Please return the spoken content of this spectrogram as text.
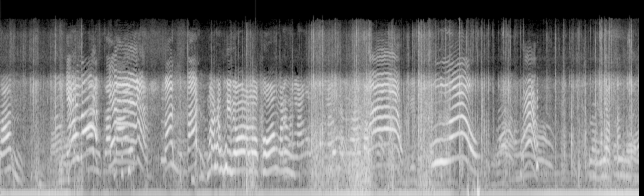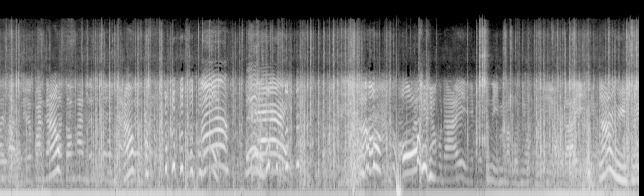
กัน โค้งมาทางหลังว้าวว้าวว้าวอะไรอยากเอาตันเดี๋ยปั้นกันสองพันเด้อเด้ออย่าเอานี่เอาโอ้ยเอาบ่ได้อยากได้ตัวนี้มันมักรถยกนี่เอาบ่ได้อ้าวนี่นี่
